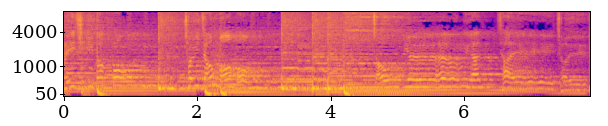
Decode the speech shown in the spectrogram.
你似北风吹走我梦。就让一切随风。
